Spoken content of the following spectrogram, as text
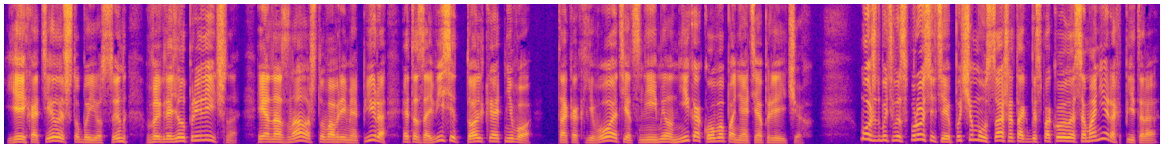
Ей хотелось, чтобы ее сын выглядел прилично, и она знала, что во время пира это зависит только от него, так как его отец не имел никакого понятия о приличиях. Может быть, вы спросите, почему Саша так беспокоилась о манерах Питера?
